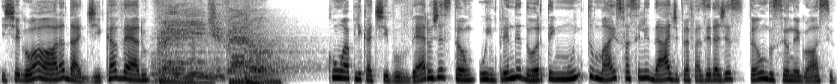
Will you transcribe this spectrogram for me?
E chegou a hora da Dica Vero. Vero. Com o aplicativo Vero Gestão, o empreendedor tem muito mais facilidade para fazer a gestão do seu negócio.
